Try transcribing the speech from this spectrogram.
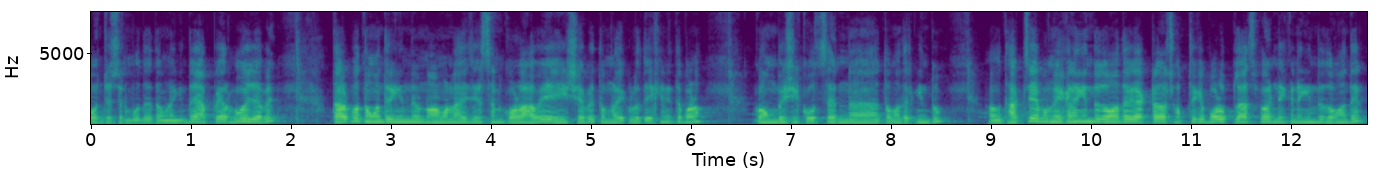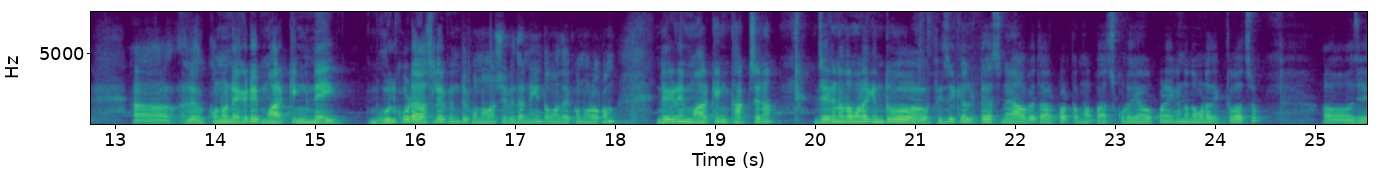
পঞ্চাশের মধ্যে তোমরা কিন্তু অ্যাপেয়ার হয়ে যাবে। তারপর তোমাদের কিন্তু নর্মালাইজেশন করা হবে এই হিসেবে তোমরা এগুলো দেখে নিতে পারো। কম বেশি কোশ্চেন তোমাদের কিন্তু থাকছে এবং এখানে কিন্তু তোমাদের একটা সবথেকে বড় প্লাস পয়েন্ট এখানে কিন্তু তোমাদের কোনো নেগেটিভ মার্কিং নেই। ভুল করে আসলেও কিন্তু কোনো অসুবিধা নেই, তোমাদের কোনো রকম নেগেটিভ মার্কিং থাকছে না। যেখানে তোমরা কিন্তু ফিজিক্যাল টেস্ট নেওয়া হবে, তারপর তোমরা পাস করে যাওয়ার পর এখানে তোমরা দেখতে পাচ্ছ যে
